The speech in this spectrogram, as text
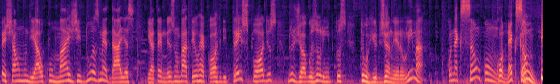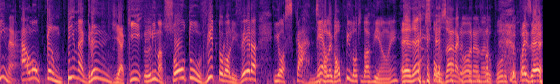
fechar um Mundial com mais de duas medalhas e até mesmo bater o recorde de três pódios dos Jogos Olímpicos do Rio de Janeiro. Lima, Conexão com Conexão Campina. Alô, Campina Grande. Aqui, Lima Solto, Vitor Oliveira e Oscar Neto. Você falou igual o piloto do avião, hein? É, né? Vamos pousar agora no aeroporto. Pois é.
